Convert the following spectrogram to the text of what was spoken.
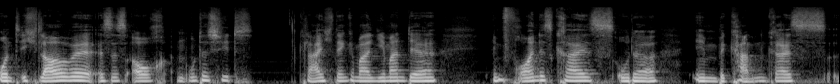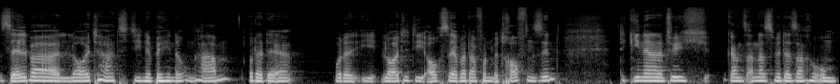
Und ich glaube, es ist auch ein Unterschied. Klar, ich denke mal, jemand, der im Freundeskreis oder im Bekanntenkreis selber Leute hat, die eine Behinderung haben oder der oder die Leute, die auch selber davon betroffen sind, die gehen ja natürlich ganz anders mit der Sache um.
